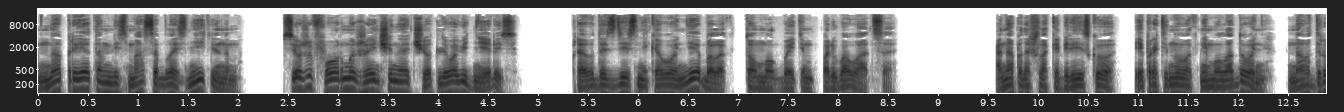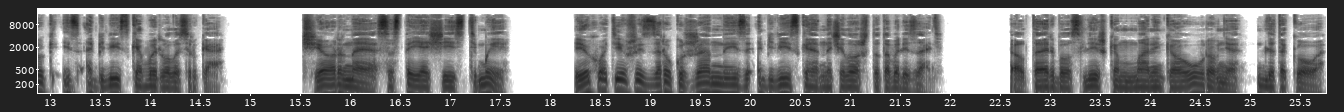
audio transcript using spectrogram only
но при этом весьма соблазнительным. Все же формы женщины отчетливо виднелись. Правда, здесь никого не было, кто мог бы этим полюбоваться. Она подошла к обелиску и протянула к нему ладонь, но вдруг из обелиска вырвалась рука. Черная, состоящая из тьмы. И, ухватившись за руку Жанны, из обелиска начало что-то вылезать. Алтарь был слишком маленького уровня для такого,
